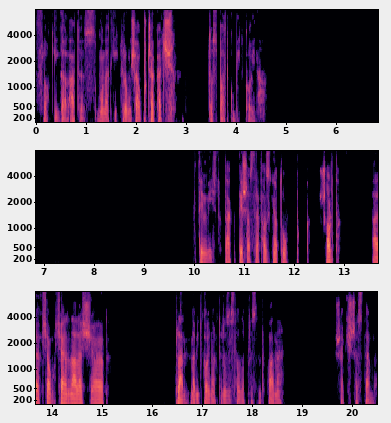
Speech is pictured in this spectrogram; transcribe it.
Flokigal, a to jest monetki, które musiały poczekać do spadku Bitcoina. Tym miejscu, tak, pierwsza strefa zgniotu short, ale chciał, chciałem znaleźć e, plan na Bitcoina, który został zaprezentowany już jakiś czas temu.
